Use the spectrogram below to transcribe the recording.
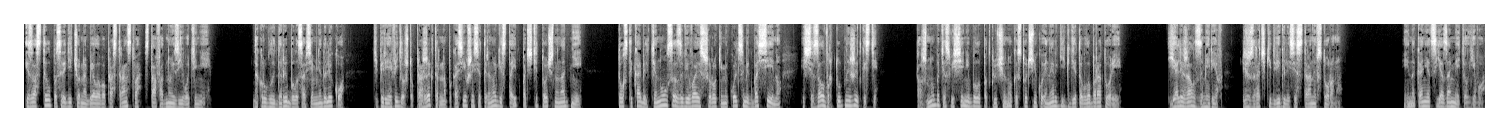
и застыл посреди черно-белого пространства, став одной из его теней. До круглой дыры было совсем недалеко. Теперь я видел, что прожектор на покосившейся треноге стоит почти точно над ней. Толстый кабель тянулся, завиваясь широкими кольцами к бассейну, исчезал в ртутной жидкости. Должно быть, освещение было подключено к источнику энергии где-то в лаборатории. Я лежал, замерев, лишь зрачки двигались из стороны в сторону. И, наконец, я заметил его.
